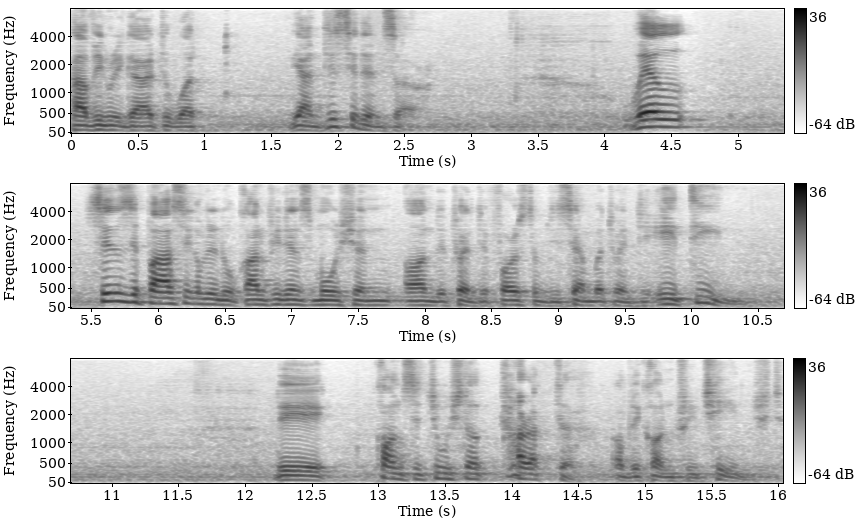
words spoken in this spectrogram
having regard to what the antecedents are. Well, since the passing of the no confidence motion on the 21st of December 2018, the constitutional character of the country changed.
